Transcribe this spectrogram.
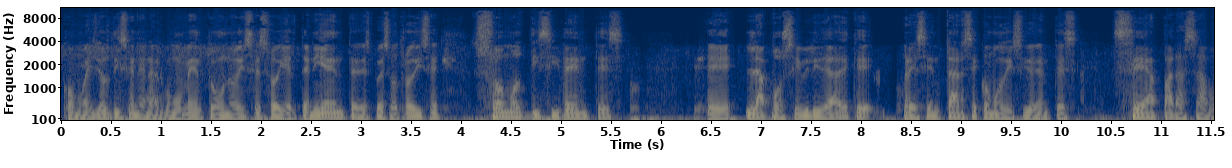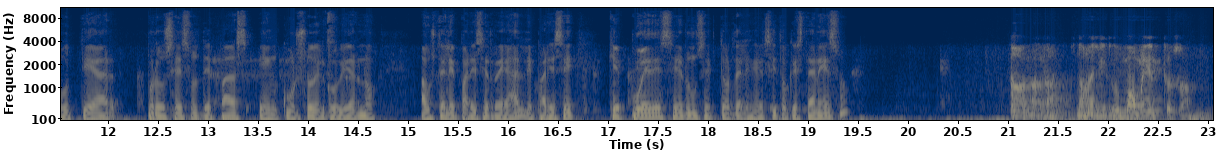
como ellos dicen en algún momento, uno dice soy el teniente, después otro dice somos disidentes, eh, la posibilidad de que presentarse como disidentes sea para sabotear procesos de paz en curso del gobierno, ¿a usted le parece real? ¿Le parece que puede ser un sector del ejército que está en eso? No, no, no, no, en ningún momento son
